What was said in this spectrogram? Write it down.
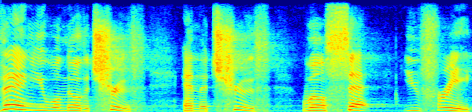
Then you will know the truth and the truth will set you free.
